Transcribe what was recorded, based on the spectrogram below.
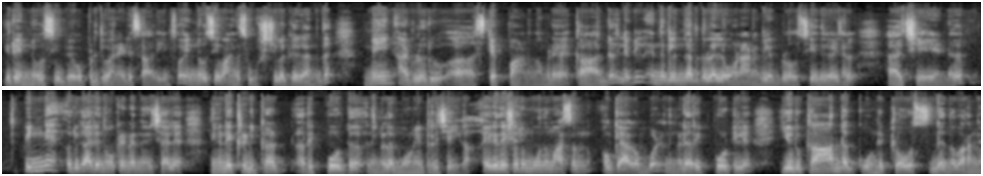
ഈ ഒരു എൻ ഒ സി ഉപയോഗപ്പെടുത്തുവാനായിട്ട് സാധിക്കും. സോ എൻ ഒ സി വാങ്ങി സൂക്ഷിച്ച് വെക്കുക എന്നത് മെയിൻ ആയിട്ടുള്ളൊരു സ്റ്റെപ്പാണ് നമ്മുടെ കാർഡ് അല്ലെങ്കിൽ എന്തെങ്കിലും തരത്തിലുള്ള ലോൺ ആണെങ്കിലും ക്ലോസ് ചെയ്ത് കഴിഞ്ഞാൽ ചെയ്യേണ്ടത്. പിന്നെ ഒരു കാര്യം നോക്കേണ്ടതെന്ന് വെച്ചാൽ നിങ്ങളുടെ ക്രെഡിറ്റ് കാർഡ് റിപ്പോർട്ട് നിങ്ങൾ മോണിറ്റർ ചെയ്യുക. ഏകദേശം ഒരു മൂന്ന് മാസം ഒക്കെ ആകുമ്പോൾ നിങ്ങളുടെ റിപ്പോർട്ടിൽ ഈ ഒരു കാർഡ് അക്കൗണ്ട് ക്ലോസ്ഡ് എന്ന് പറഞ്ഞ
